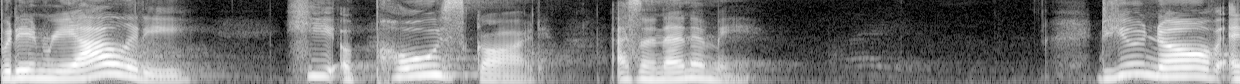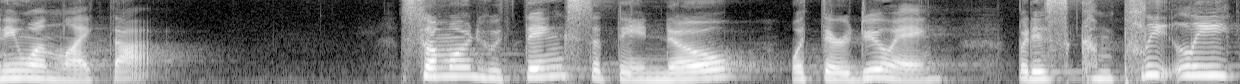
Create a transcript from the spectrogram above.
but in reality, he opposed God as an enemy. Do you know of anyone like that? Someone who thinks that they know what they're doing, but is completely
